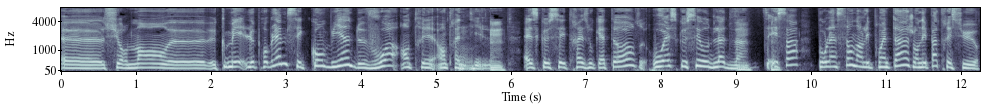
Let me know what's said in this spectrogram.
Euh, sûrement. Euh, mais le problème, c'est combien de voix entraîne-t-il? Mmh. Est-ce que c'est 13 ou 14 ou est-ce que c'est au-delà de 20 mmh. Et ça, pour l'instant, dans les pointages, on n'est pas très sûr.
